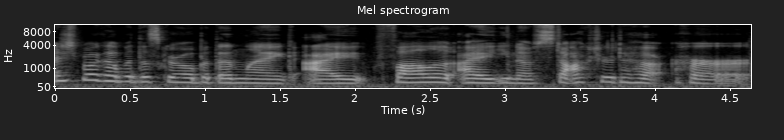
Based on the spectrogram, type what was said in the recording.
I just broke up with this girl, but then like I followed, I you know stalked her to her, her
